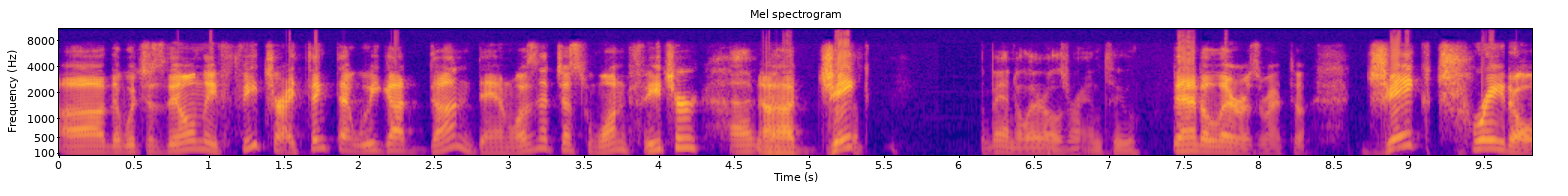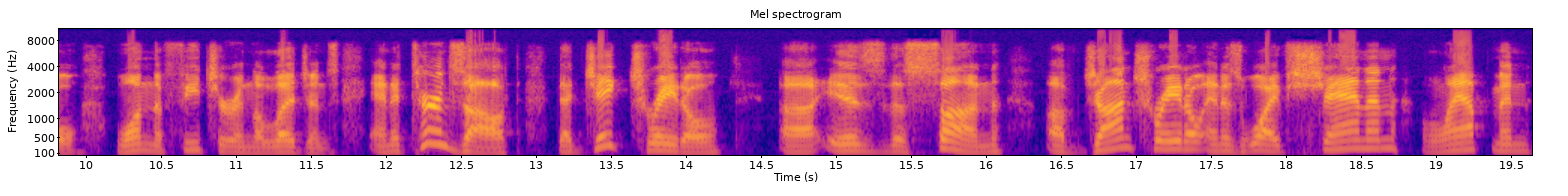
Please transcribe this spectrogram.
uh, the, which is the only feature I think that we got done. Dan, wasn't it just one feature? Uh, Jake. The, the Bandoleros ran too. Bandoleros ran too. Jake Trado won the feature in the Legends, and it turns out that Jake Trado uh, is the son of John Trado and his wife Shannon Lampman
